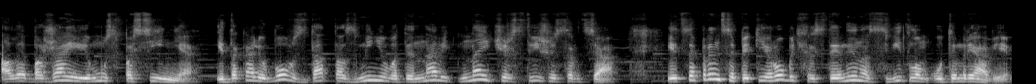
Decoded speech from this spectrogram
але бажає йому спасіння. І така любов здатна змінювати навіть найчерствіші серця. І це принцип, який робить християнина світлом у темряві.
